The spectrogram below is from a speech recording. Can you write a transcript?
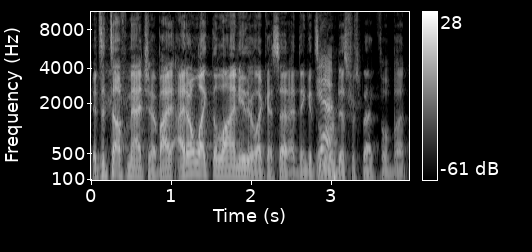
it's a tough matchup. I, I don't like the line either. Like I said, I think it's a yeah. little disrespectful, but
